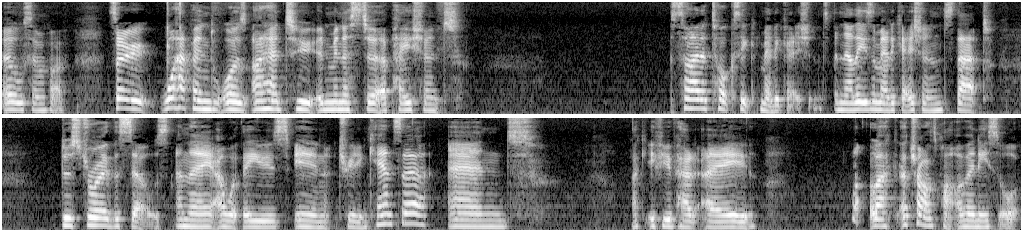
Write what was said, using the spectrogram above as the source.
L75. So what happened was I had to administer a patient cytotoxic medications. And now these are medications that destroy the cells and they are what they use in treating cancer and like if you've had a like a transplant of any sort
